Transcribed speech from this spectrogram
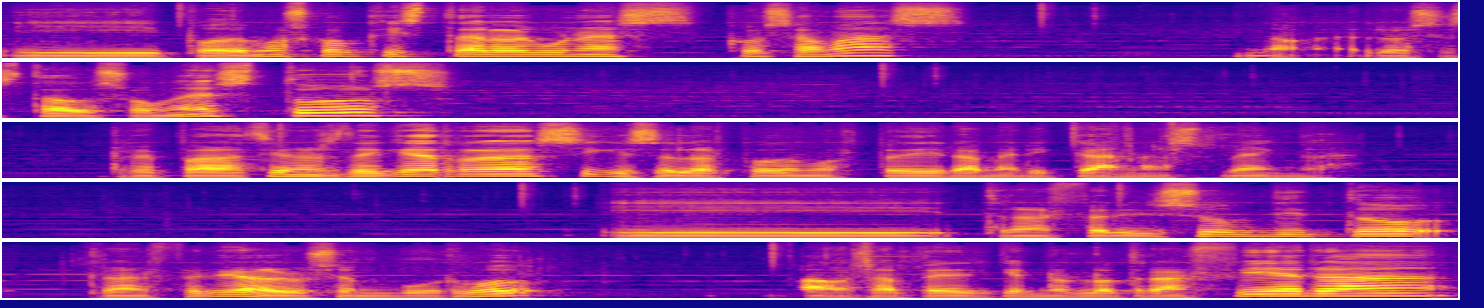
¿Y podemos conquistar algunas cosas más? No, los estados son estos. Reparaciones de guerra sí que se las podemos pedir americanas, venga y transferir súbdito, transferir a Luxemburgo. Vamos a pedir que nos lo transfiera. A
